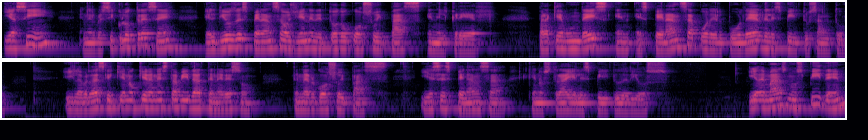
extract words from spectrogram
Y así, en el versículo 13, el Dios de esperanza os llene de todo gozo y paz en el creer, para que abundéis en esperanza por el poder del Espíritu Santo. Y la verdad es que quien no quiere en esta vida tener eso, tener gozo y paz, y esa esperanza que nos trae el Espíritu de Dios. Y además nos pide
